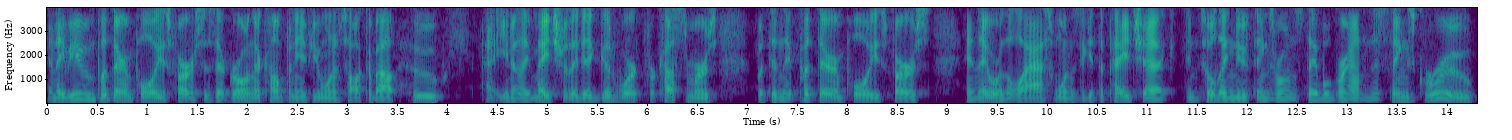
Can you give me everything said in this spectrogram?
and they've even put their employees first as they're growing their company. If you want to talk about who, you know, they made sure they did good work for customers, but then they put their employees first and they were the last ones to get the paycheck until they knew things were on stable ground. And as things grew,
